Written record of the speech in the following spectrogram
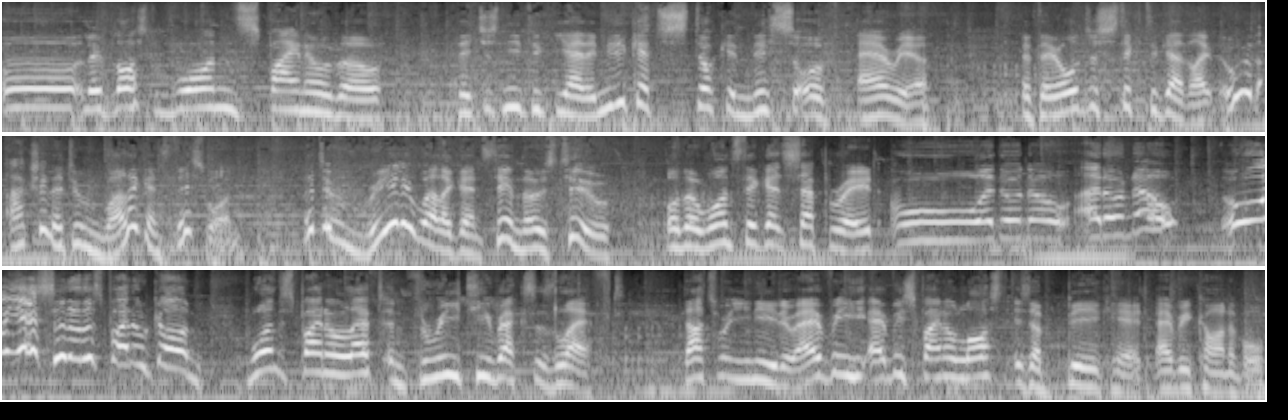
Oh, they've lost one Spino though. They just need to, yeah, they need to get stuck in this sort of area. If they all just stick together, like, oh, actually, they're doing well against this one. They're doing really well against him, those two. Although once they get separated, oh, I don't know, I don't know. Oh, yes, another Spino gone. One Spino left and three T-Rexes left. That's what you need. Every every Spino lost is a big hit. Every carnival.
